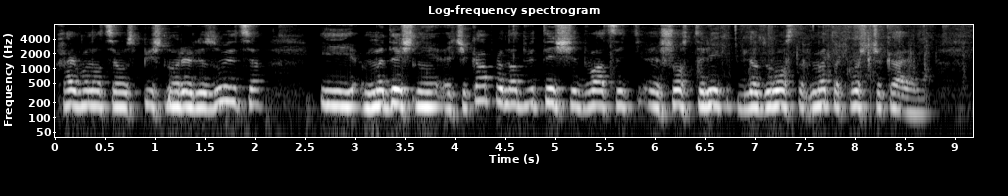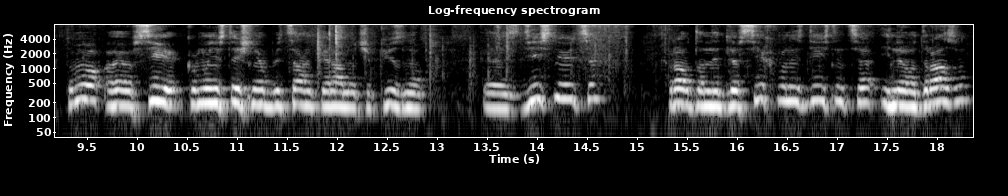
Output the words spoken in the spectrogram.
Хай воно це успішно реалізується. І медичні чекапи на 2026 рік для дорослих ми також чекаємо. Тому всі комуністичні обіцянки рано чи пізно здійснюються. Правда, не для всіх вони здійсняться і не одразу.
